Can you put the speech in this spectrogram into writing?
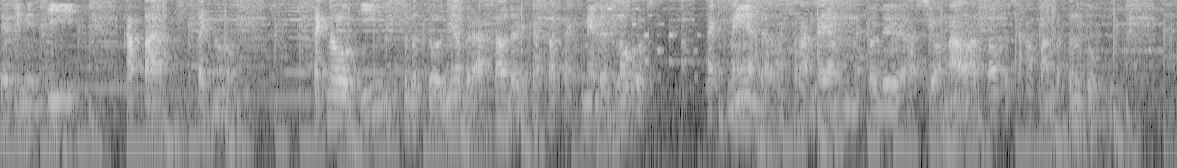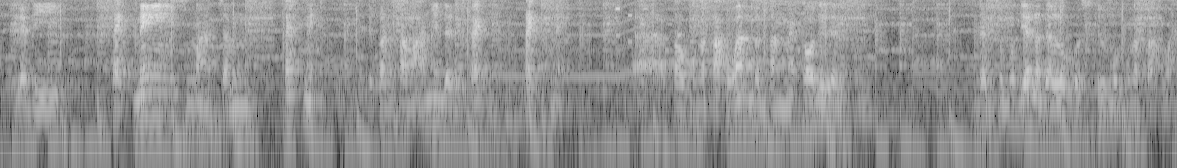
definisi kata teknologi. Teknologi sebetulnya berasal dari kata tekne dan logos. Tekne adalah serangkaian metode rasional atau kecakapan tertentu jadi teknik semacam teknik. Jadi persamaannya dari teknik teknik. Eh, atau pengetahuan tentang metode dan seni. Dan kemudian ada logos ilmu pengetahuan.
